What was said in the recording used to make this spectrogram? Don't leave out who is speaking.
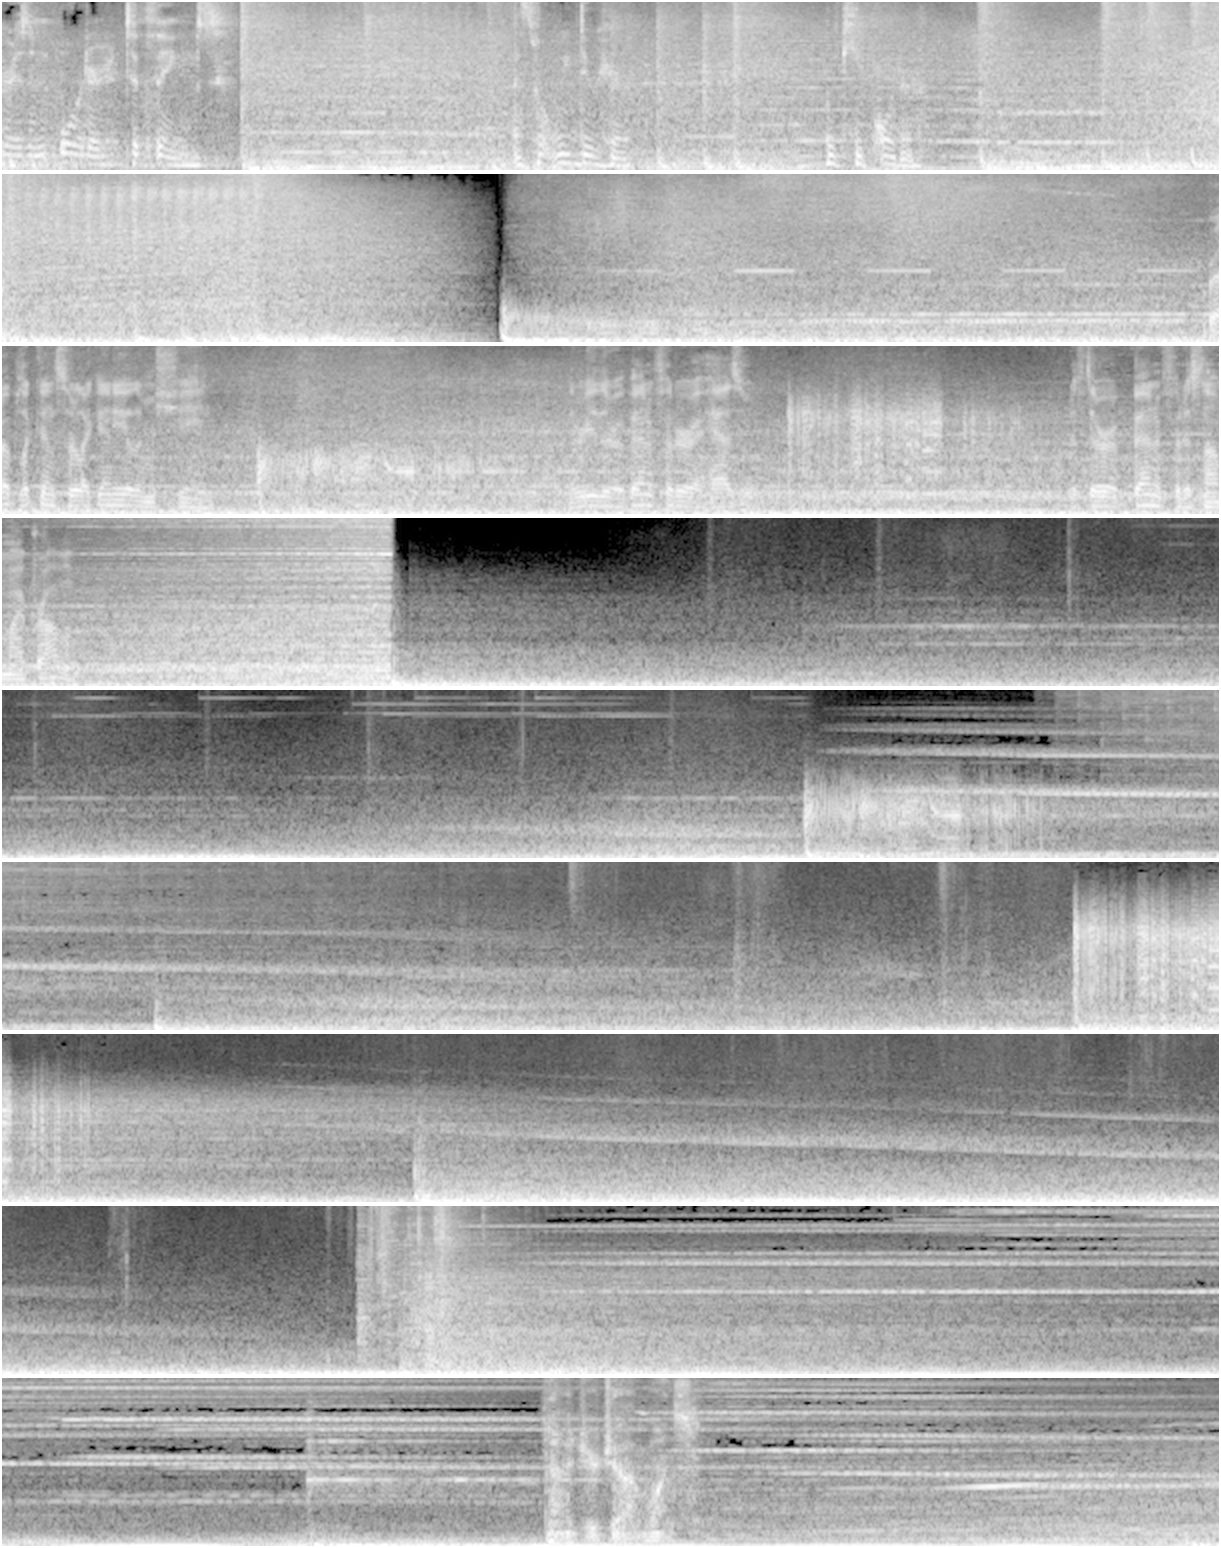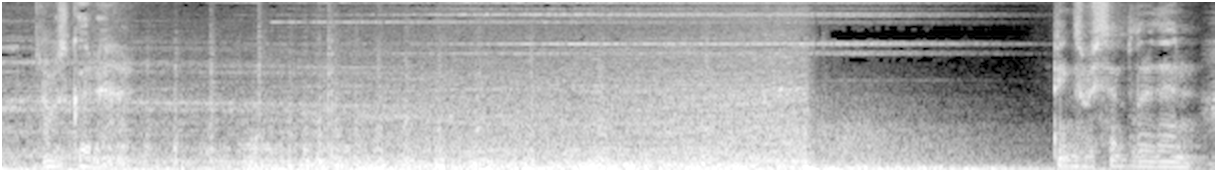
Speaker 1: There's an order to things.
Speaker 2: That's what we do here. We keep order.
Speaker 3: Replicants are like any other machine. They're either a benefit or a hazard. But if they're a benefit, it's not my problem.
Speaker 4: Your job once. I was good at it.
Speaker 5: Things were simpler then.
